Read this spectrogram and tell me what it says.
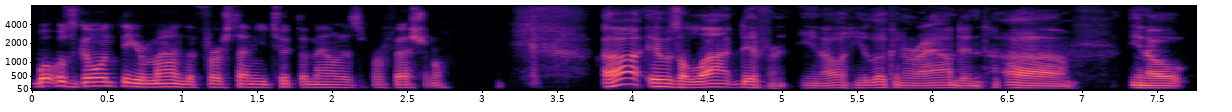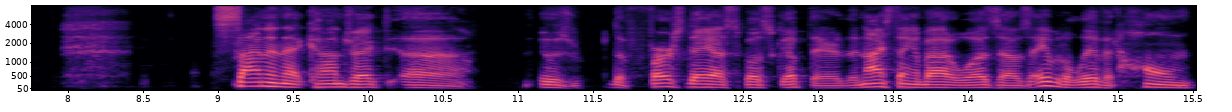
what was going through your mind the first time you took the mound as a professional uh, it was a lot different. You know, you're looking around and, uh, you know, signing that contract, uh, it was the first day I was supposed to go up there. The nice thing about it was I was able to live at home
